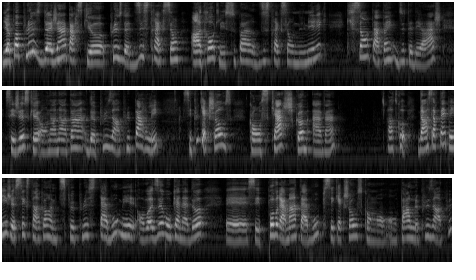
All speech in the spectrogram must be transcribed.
il n'y a pas plus de gens parce qu'il y a plus de distractions, entre autres les super distractions numériques, qui sont atteints du TDAH. C'est juste qu'on en entend de plus en plus parler. C'est plus quelque chose qu'on se cache comme avant. En tout cas, dans certains pays, je sais que c'est encore un petit peu plus tabou, mais on va dire au Canada, euh, c'est pas vraiment tabou, puis c'est quelque chose qu'on parle de plus en plus.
